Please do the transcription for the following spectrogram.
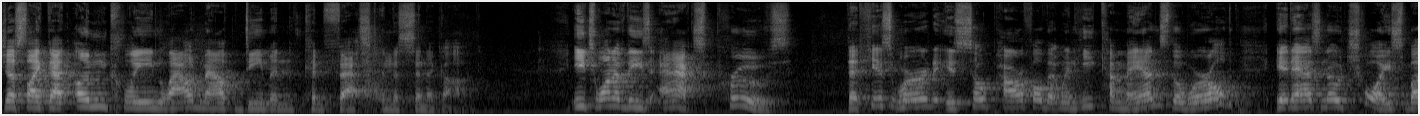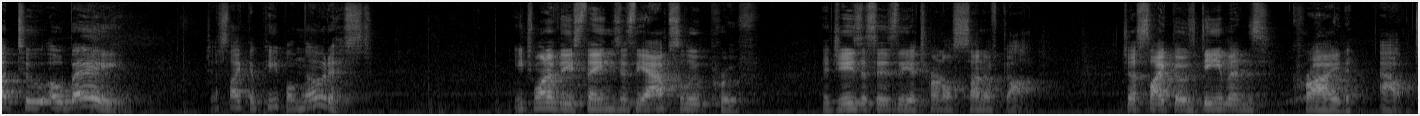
just like that unclean, loudmouth demon confessed in the synagogue. Each one of these acts proves that his word is so powerful that when he commands the world, it has no choice but to obey, just like the people noticed. Each one of these things is the absolute proof that Jesus is the eternal Son of God, just like those demons cried out.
